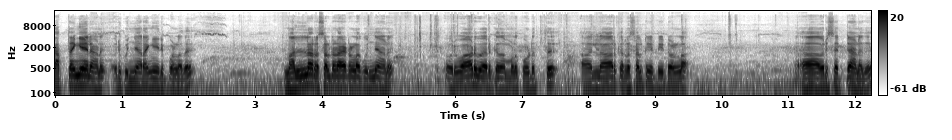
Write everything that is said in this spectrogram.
കത്തങ്ങയിലാണ് ഒരു കുഞ്ഞിറങ്ങിയിരിപ്പുള്ളത്. നല്ല റിസൾട്ടഡ് ആയിട്ടുള്ള കുഞ്ഞാണ്. ഒരുപാട് പേർക്ക് നമ്മൾ കൊടുത്ത് എല്ലാവർക്കും റിസൾട്ട് കിട്ടിയിട്ടുള്ള ഒരു സെറ്റാണിത്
